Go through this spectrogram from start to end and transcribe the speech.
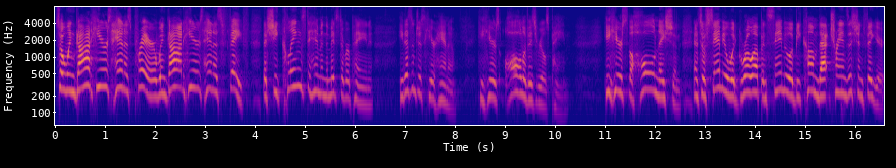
So when God hears Hannah's prayer, when God hears Hannah's faith, that she clings to him in the midst of her pain, he doesn't just hear Hannah, he hears all of Israel's pain. He hears the whole nation. And so Samuel would grow up and Samuel would become that transition figure.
